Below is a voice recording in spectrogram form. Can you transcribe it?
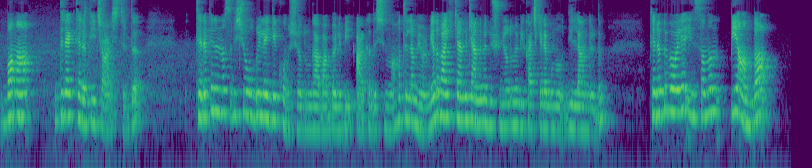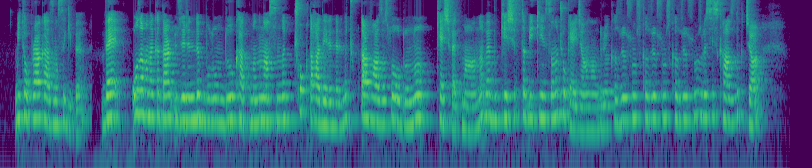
bana direkt terapiyi çağrıştırdı. Terapinin nasıl bir şey olduğu ile ilgili konuşuyordum galiba böyle bir arkadaşımla. Hatırlamıyorum. Ya da belki kendi kendime düşünüyordum ve birkaç kere bunu dillendirdim. Terapi böyle insanın bir anda bir toprağa kazması gibi ve o zamana kadar üzerinde bulunduğu katmanın aslında çok daha derinlerinde, çok daha fazlası olduğunu keşfetme anı ve bu keşif tabii ki insanı çok heyecanlandırıyor. Kazıyorsunuz, kazıyorsunuz, kazıyorsunuz ve siz kazdıkça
